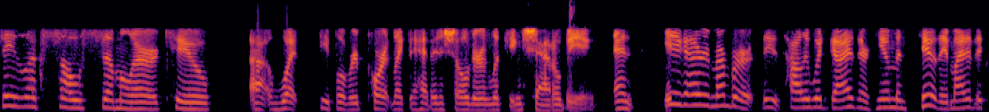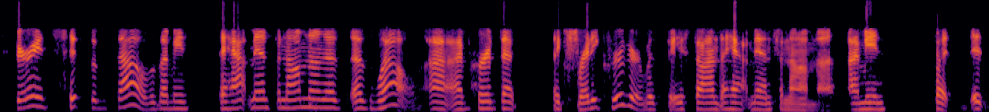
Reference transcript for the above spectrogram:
They look so similar to uh, what people report, like the head and shoulder looking shadow beings. And you got to remember, these Hollywood guys are humans too. They might have experienced it themselves. I mean, the Hat Man phenomenon as as well. Uh, I've heard that like Freddy Krueger was based on the Hat Man phenomenon. I mean, but it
